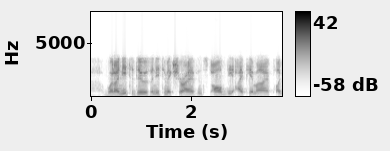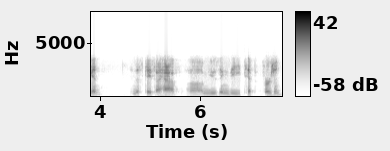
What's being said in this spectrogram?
Uh, what I need to do is I need to make sure I have installed the IPMI plugin. In this case, I have. Uh, I'm using the tip version,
